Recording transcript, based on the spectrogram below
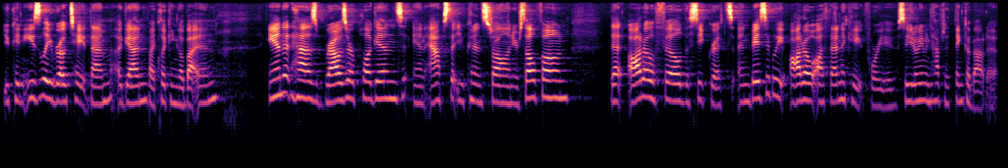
You can easily rotate them, again, by clicking a button. And it has browser plugins and apps that you can install on your cell phone that autofill the secrets and basically auto-authenticate for you, so you don't even have to think about it.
